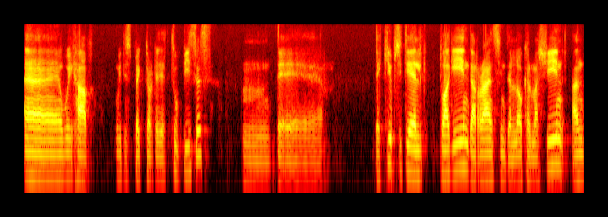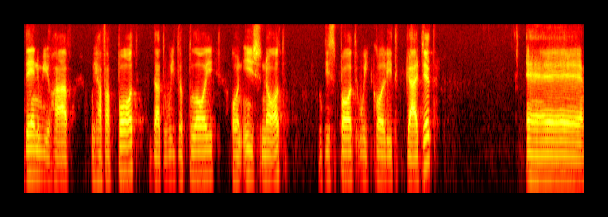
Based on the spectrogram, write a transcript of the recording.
Uh, we have, with Inspector Gadget, two pieces. Um, the, the kubectl plugin that runs in the local machine, and then we have we have a pod that we deploy on each node this pod, we call it gadget. Uh,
